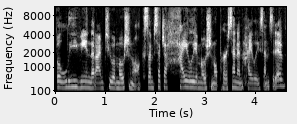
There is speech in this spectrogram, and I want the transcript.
believing that I'm too emotional because I'm such a highly emotional person and highly sensitive.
